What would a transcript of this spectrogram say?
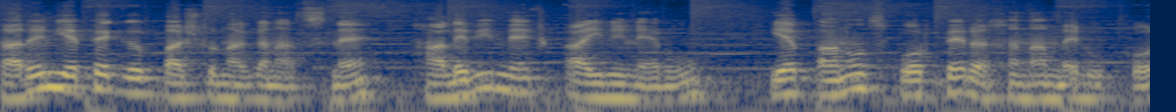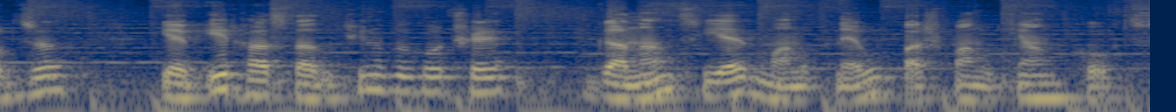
Քարեն Եփեգը պաշտոնականացնե Հալեվի մեջ այրիներու եւ անոնց որբերը խնամելու կորձը եւ իր հաստատությունը կգոչե գանանց եւ մանուկներու պաշտպանության կորձ,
